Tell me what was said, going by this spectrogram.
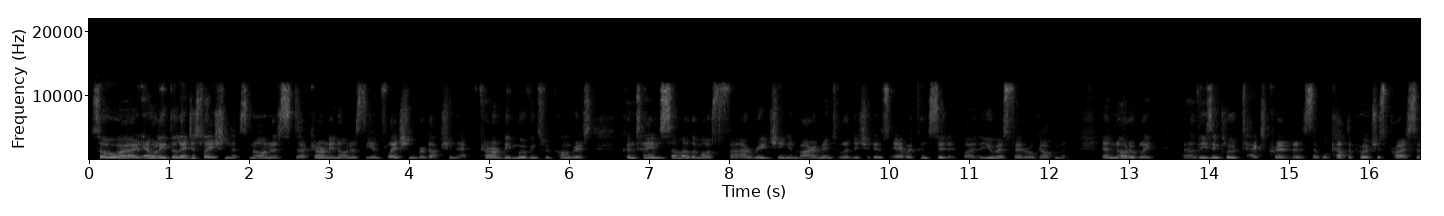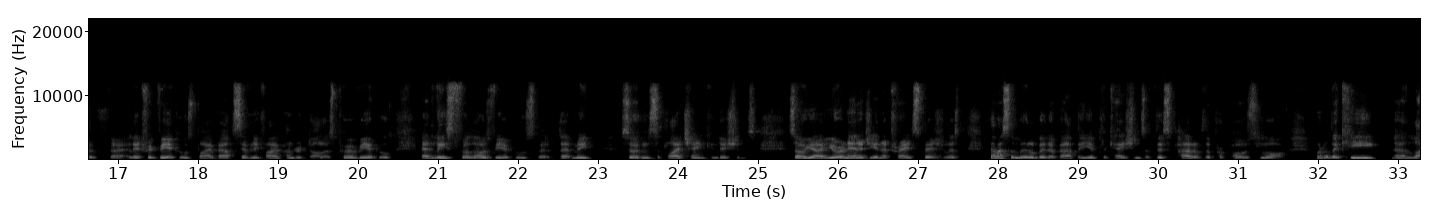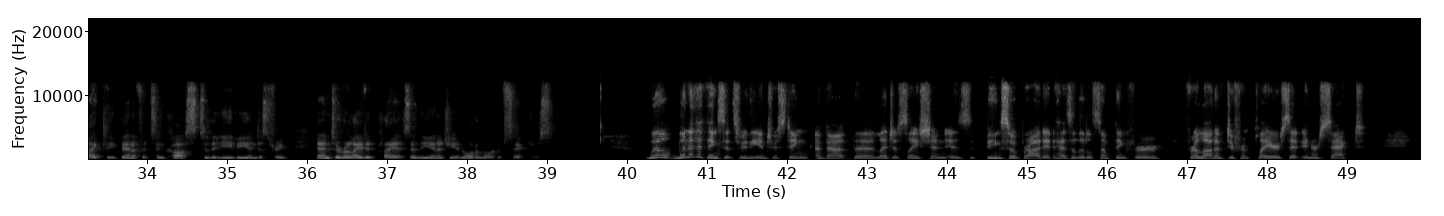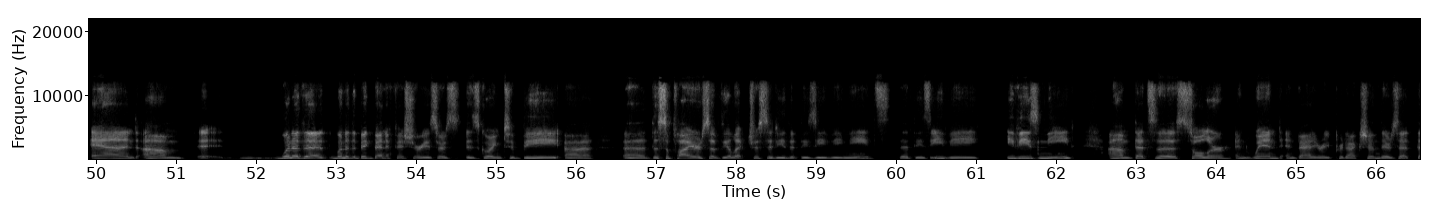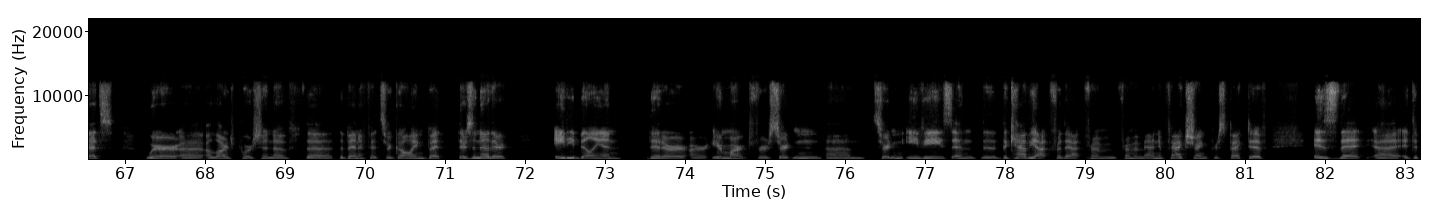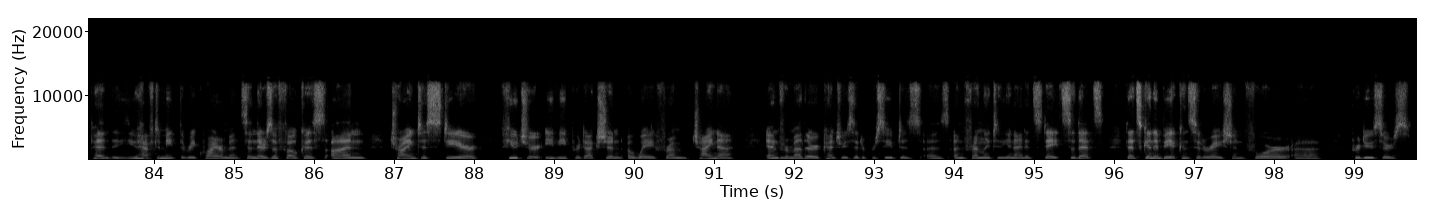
So, uh, Emily, the legislation that's known as uh, currently known as the Inflation Reduction Act, currently moving through Congress, contains some of the most far reaching environmental initiatives ever considered by the US federal government. And notably, uh, these include tax credits that will cut the purchase price of uh, electric vehicles by about $7,500 per vehicle, at least for those vehicles that, that meet certain supply chain conditions. So yeah, you're an energy and a trade specialist. Tell us a little bit about the implications of this part of the proposed law. What are the key uh, likely benefits and costs to the EV industry? And to related players in the energy and automotive sectors? Well, one of the things that's really interesting about the legislation is being so broad, it has a little something for, for a lot of different players that intersect. And um, it, one of the one of the big beneficiaries is, is going to be uh, uh, the suppliers of the electricity that these EV needs, that these EV EVs need. Um, that's the solar and wind and battery production. There's a that's where uh, a large portion of the the benefits are going. But there's another 80 billion that are, are earmarked for certain um, certain EVs. And the, the caveat for that from, from a manufacturing perspective is that uh, it depends, you have to meet the requirements. And there's a focus on trying to steer future EV production away from China and mm. from other countries that are perceived as, as unfriendly to the United States. So that's that's going to be a consideration for uh, producers.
